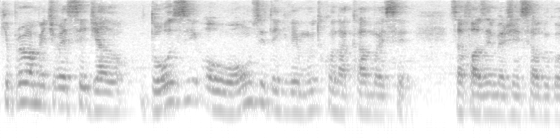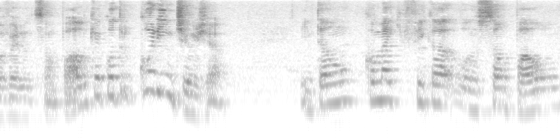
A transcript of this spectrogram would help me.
que provavelmente vai ser dia 12 ou 11, tem que ver muito quando acaba esse, essa fase emergencial do governo de São Paulo, que é contra o Corinthians já. Então, como é que fica o São Paulo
